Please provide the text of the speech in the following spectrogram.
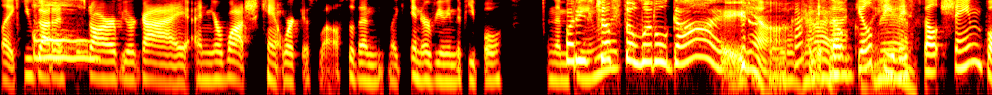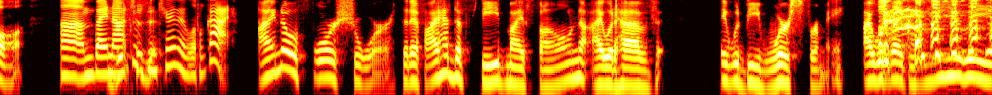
like you got to Oh. starve your guy, and your watch can't work as well. So then, like, interviewing the people. And then but he's being like, just a little guy. Yeah. the little little guy. guy. They felt Exactly. guilty. They felt shameful um, by not This taking care of their little guy. I know for sure that if I had to feed my phone, I would have it would be worse for me. I would like really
